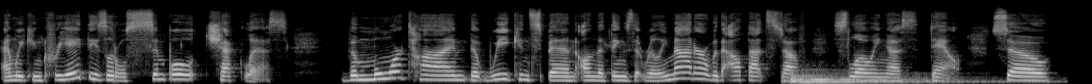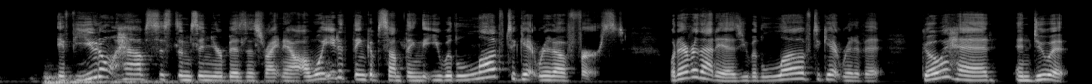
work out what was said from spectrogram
and we can create these little simple checklists, the more time that we can spend on the things that really matter without that stuff slowing us down. So if you don't have systems in your business right now, I want you to think of something that you would love to get rid of first. Whatever that is, you would love to get rid of it. Go ahead and do it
